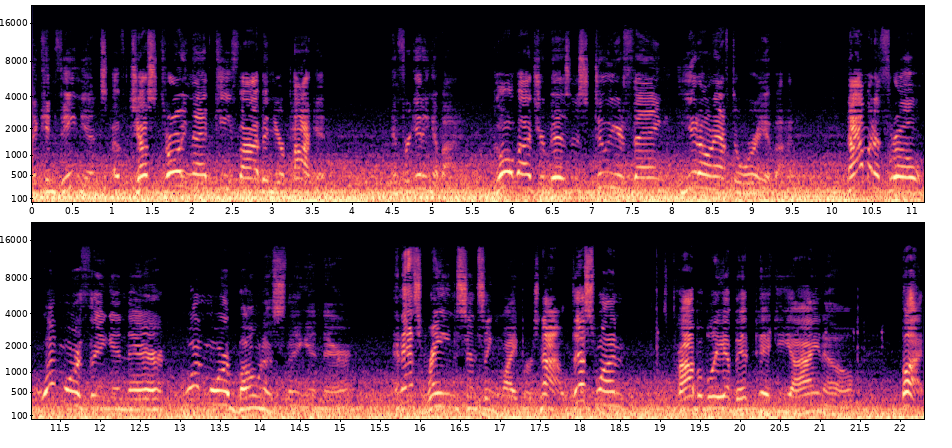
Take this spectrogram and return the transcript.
the convenience of just throwing that key fob in your pocket and forgetting about it. Go about your business, do your thing. You don't have to worry about it. Now, I'm going to throw one more thing in there, one more bonus thing in there, and that's rain sensing wipers. Now, this one is probably a bit picky, I know, but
